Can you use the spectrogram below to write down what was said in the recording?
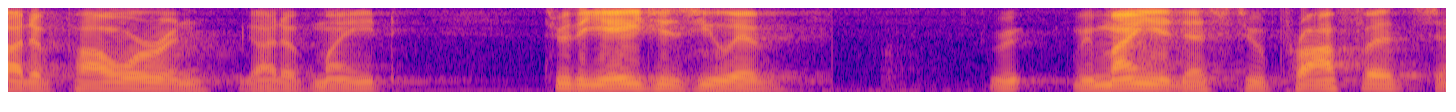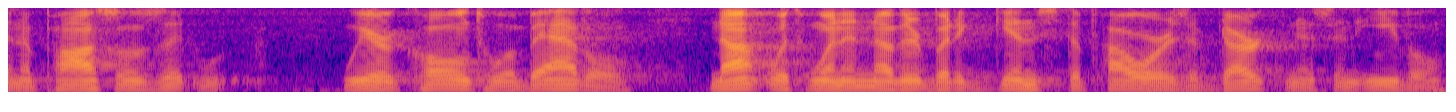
God of power and God of might, through the ages you have re- reminded us through prophets and apostles that we are called to a battle, not with one another, but against the powers of darkness and evil.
